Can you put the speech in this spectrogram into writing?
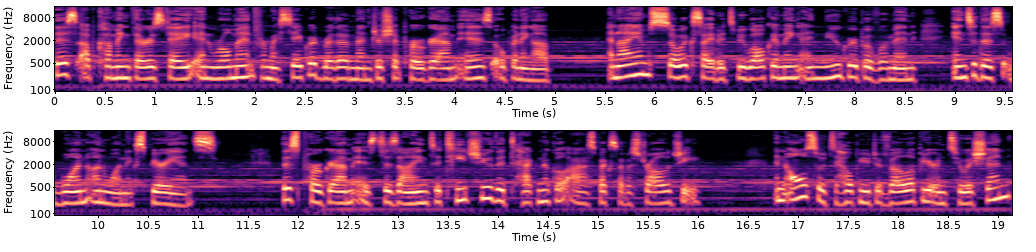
This upcoming Thursday, enrollment for my Sacred Rhythm Mentorship Program is opening up, and I am so excited to be welcoming a new group of women into this one on one experience. This program is designed to teach you the technical aspects of astrology and also to help you develop your intuition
